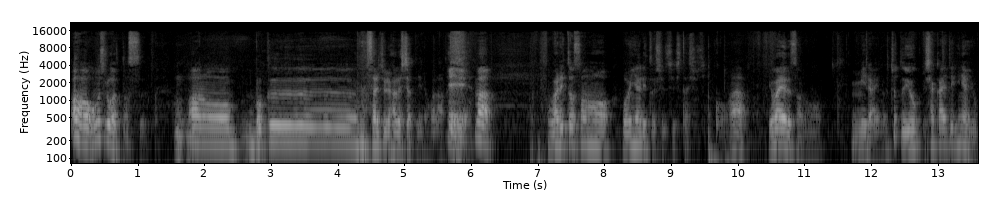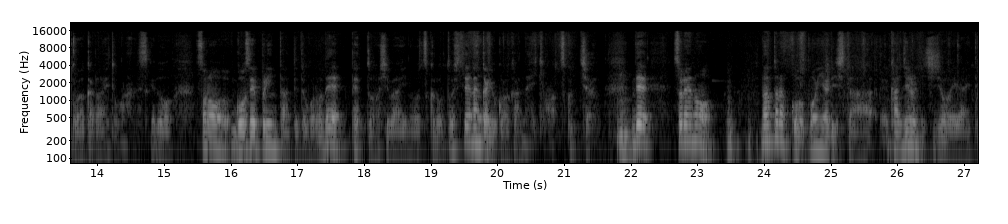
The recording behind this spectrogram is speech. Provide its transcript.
ああ面白かったっす。うんうんあの僕最初に話しちゃっていいのかな。えまあ割とそのぼんやりとした主人公がいわゆるその未来のちょっとよ社会的にはよくわからないところなんですけどその合成プリンターってところでペットの柴犬を作ろうとしてなんかよくわかんない生き物を作っちゃう。えうんでそれのなんとなくこうぼんやりした感じの日常を描いて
